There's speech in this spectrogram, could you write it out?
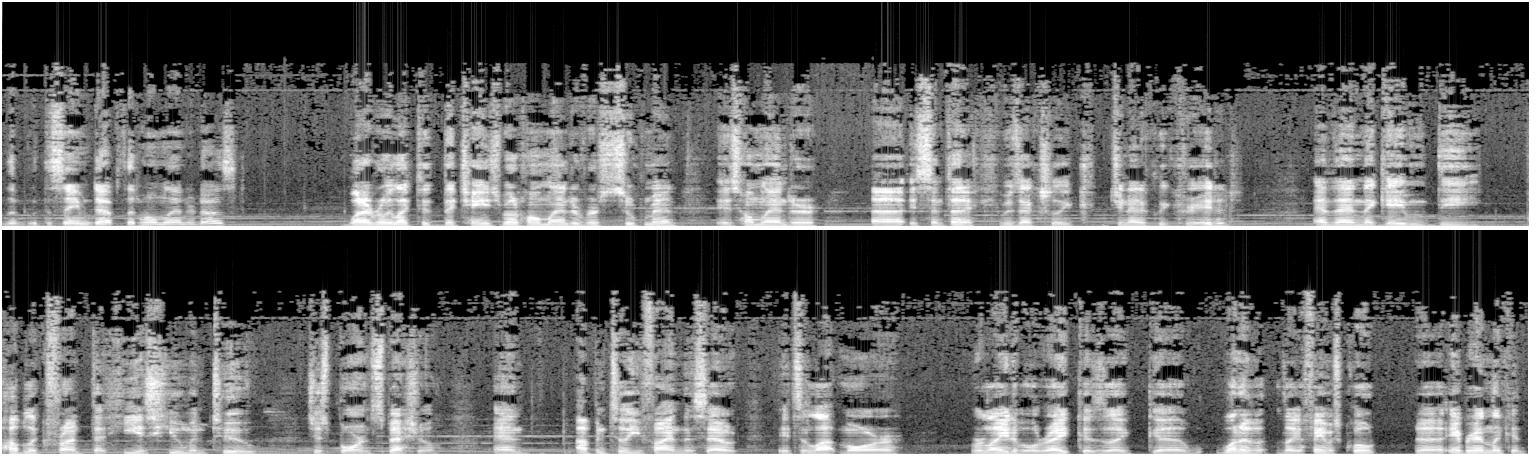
the, with the same depth that Homelander does, what I really liked that they changed about Homelander versus Superman is Homelander uh, is synthetic. He was actually genetically created, and then they gave him the public front that he is human too, just born special. And up until you find this out, it's a lot more relatable, right? Because like uh, one of like a famous quote, uh, Abraham Lincoln,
